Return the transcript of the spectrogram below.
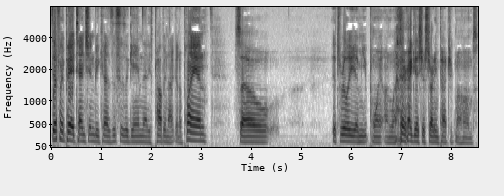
definitely pay attention because this is a game that he's probably not going to play in. So it's really a mute point on whether I guess you're starting Patrick Mahomes.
